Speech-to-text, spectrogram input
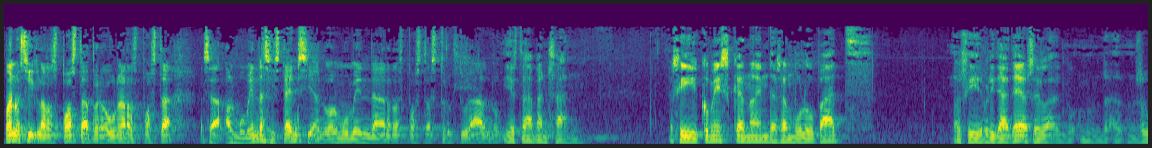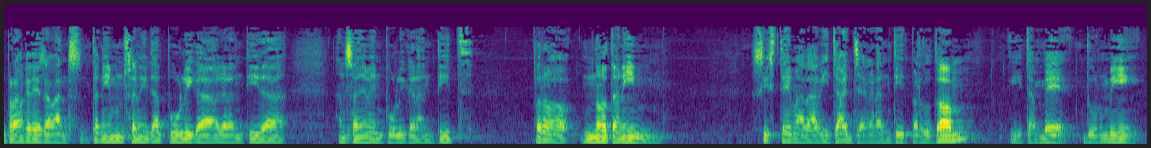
bueno, sí, la resposta, però una resposta, o sigui, el moment d'assistència, no el moment de resposta estructural. No? I estava pensant, o sigui, com és que no hem desenvolupat o sigui, és veritat, eh? o sigui, la, recuperant el que deies abans, tenim sanitat pública garantida, ensenyament públic garantit, però no tenim sistema d'habitatge garantit per tothom i també dormir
